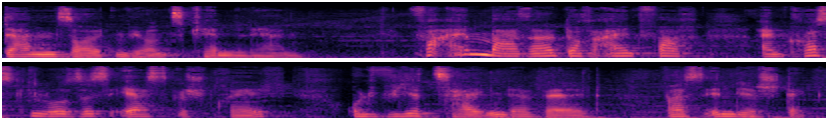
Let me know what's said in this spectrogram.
dann sollten wir uns kennenlernen. Vereinbare doch einfach ein kostenloses Erstgespräch und wir zeigen der Welt, was in dir steckt.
